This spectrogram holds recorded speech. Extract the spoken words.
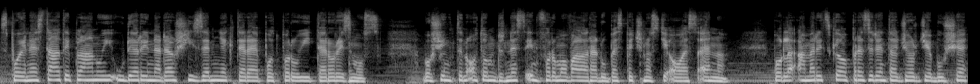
Spojené státy plánují údery na další země, které podporují terorismus. Washington o tom dnes informoval Radu bezpečnosti OSN. Podle amerického prezidenta George Bushe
